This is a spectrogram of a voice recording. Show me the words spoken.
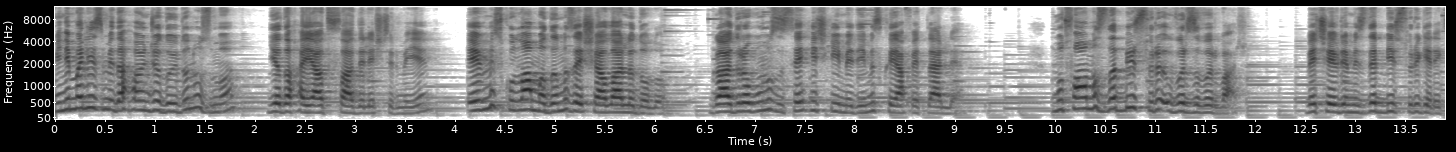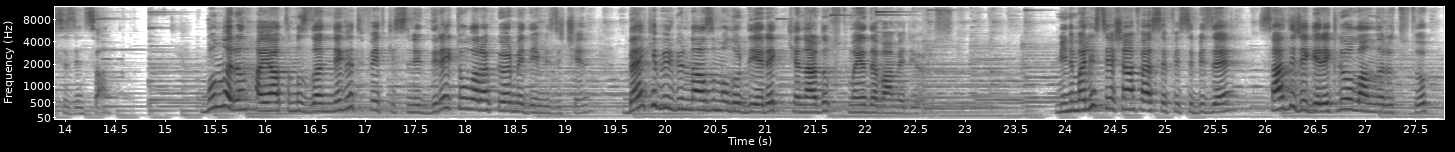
Minimalizmi daha önce duydunuz mu? Ya da hayatı sadeleştirmeyi? Evimiz kullanmadığımız eşyalarla dolu. Gardırobumuz ise hiç giymediğimiz kıyafetlerle. Mutfağımızda bir sürü ıvır zıvır var. Ve çevremizde bir sürü gereksiz insan. Bunların hayatımızda negatif etkisini direkt olarak görmediğimiz için belki bir gün lazım olur diyerek kenarda tutmaya devam ediyoruz. Minimalist yaşam felsefesi bize sadece gerekli olanları tutup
